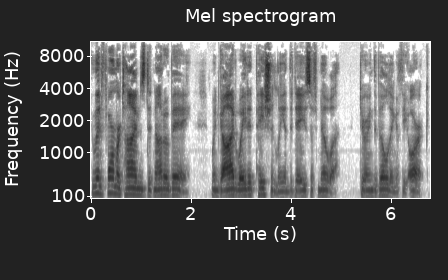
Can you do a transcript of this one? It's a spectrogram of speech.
who in former times did not obey, when God waited patiently in the days of Noah, during the building of the ark,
